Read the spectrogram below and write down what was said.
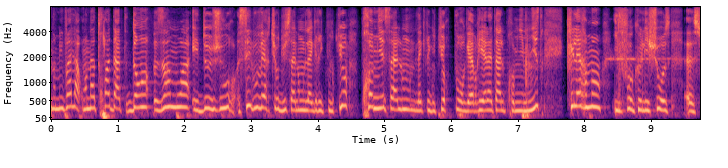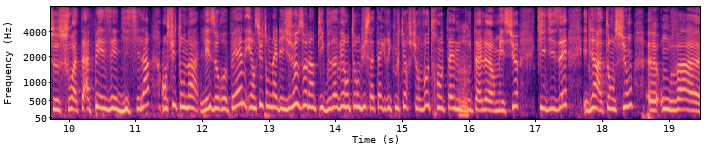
Non, mais voilà, on a trois dates. Dans un mois et deux jours, c'est l'ouverture du salon de l'agriculture. Premier salon de l'agriculture pour Gabriel Attal, Premier ministre. Clairement, il faut que les choses euh, se soient apaisées d'ici là. Ensuite, on a les européennes et ensuite on a les Jeux Olympiques. Vous avez entendu cet agriculteur sur votre antenne mm. tout à l'heure, messieurs, qui disait eh bien attention, euh, on va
